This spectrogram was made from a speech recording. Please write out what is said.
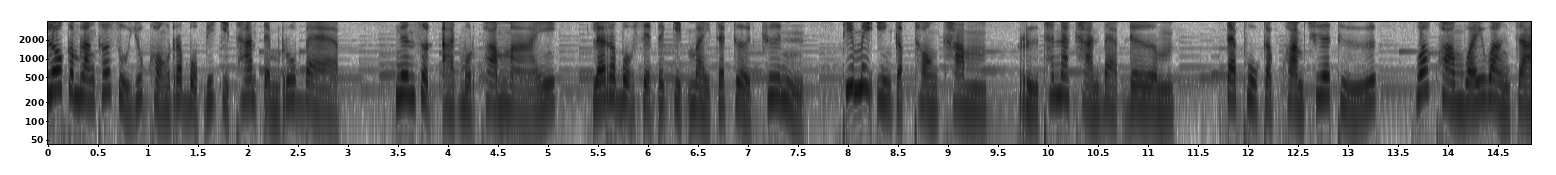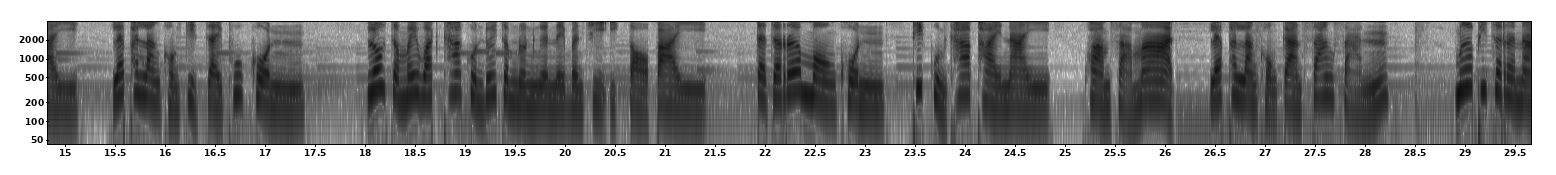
โลกกำลังเข้าสู่ยุคของระบบดิจิทัลเต็มรูปแบบ เงินสดอาจหมดความหมาย และระบบเศรษฐกิจใหม่จะเกิดขึ้น ที่ไม่อิงกับทองคำหรือธนาคารแบบเดิม แต่ผูกกับความเชื่อถือว่าความไว้วางใจ และพลังของจิตใจผู้คน โลกจะไม่วัดค่าคนด้วยจำนวนเงินในบัญชีอีกต่อไป แต่จะเริ่มมองคน ที่คุณค่าภายใน ความสามารถ และพลังของการสร้างสรรค์ เมื่อพิจารณา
